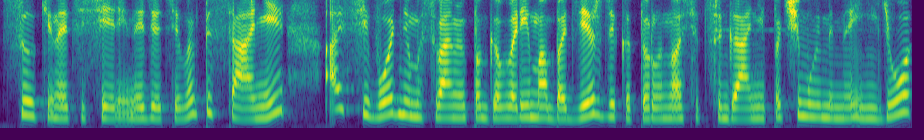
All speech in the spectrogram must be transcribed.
Ссылки на эти серии найдете в описании. А сегодня мы с вами поговорим об одежде, которую носят цыгане, почему именно ее,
